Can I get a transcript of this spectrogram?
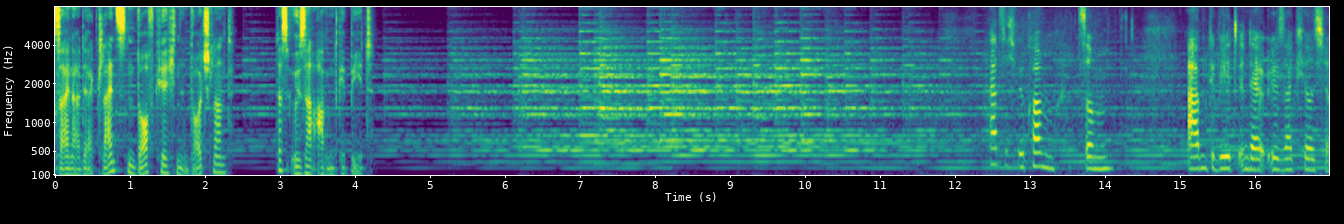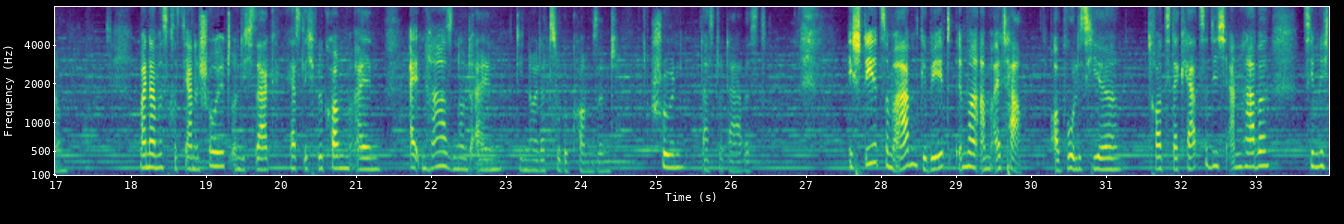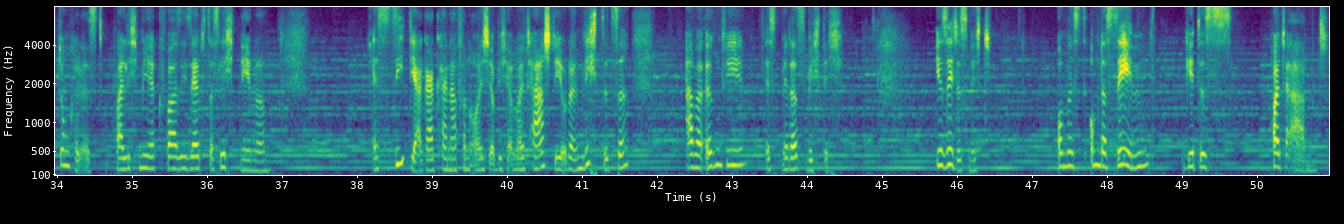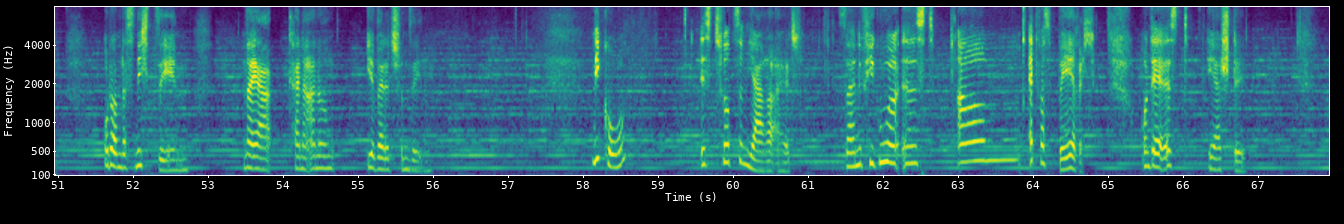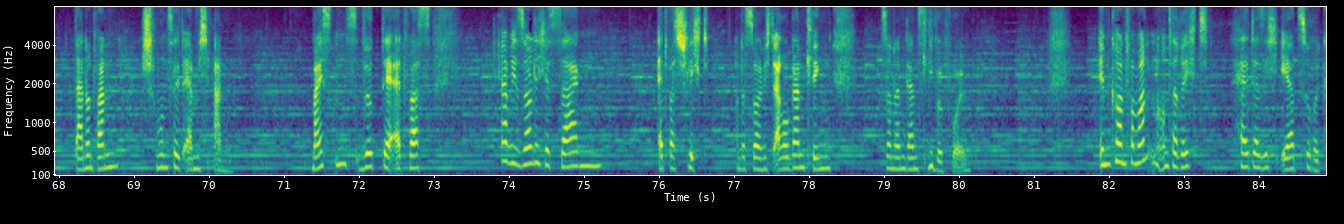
aus einer der kleinsten Dorfkirchen in Deutschland, das Öser Abendgebet. Herzlich willkommen zum Abendgebet in der Öser Kirche. Mein Name ist Christiane Schuld und ich sage herzlich willkommen allen alten Hasen und allen, die neu dazugekommen sind. Schön, dass du da bist. Ich stehe zum Abendgebet immer am Altar, obwohl es hier trotz der Kerze, die ich anhabe, ziemlich dunkel ist, weil ich mir quasi selbst das Licht nehme. Es sieht ja gar keiner von euch, ob ich am Altar stehe oder im Licht sitze, aber irgendwie ist mir das wichtig. Ihr seht es nicht. Um, es, um das Sehen geht es heute Abend. Oder um das Nichtsehen. Naja, keine Ahnung, ihr werdet schon sehen. Nico ist 14 Jahre alt. Seine Figur ist ähm, etwas bärig und er ist eher still. Dann und wann schmunzelt er mich an. Meistens wirkt er etwas, ja, wie soll ich es sagen, etwas schlicht. Und das soll nicht arrogant klingen, sondern ganz liebevoll. Im Konformantenunterricht hält er sich eher zurück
